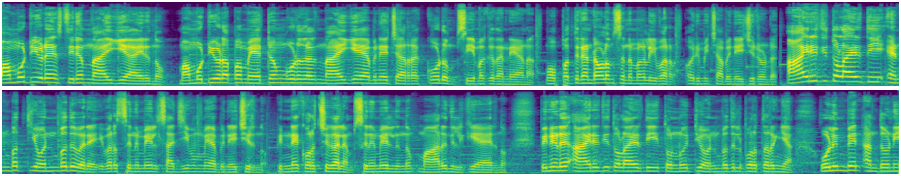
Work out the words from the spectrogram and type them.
മമ്മൂട്ടിയുടെ സ്ഥിരം നായികയായിരുന്നു. മമ്മൂട്ടിയോടൊപ്പം ഏറ്റവും കൂടുതൽ നായികയായി അഭിനയിച്ച റെക്കോർഡും സീമക്ക് തന്നെയാണ്. മുപ്പത്തിരണ്ടോളം സിനിമകൾ ഇവർ ഒരുമിച്ച് അഭിനയിച്ചിട്ടുണ്ട്. ആയിരത്തി തൊള്ളായിരത്തി എൺപത്തി ഒൻപത് വരെ ഇവർ സിനിമയിൽ സജീവമായി അഭിനയിച്ചിരുന്നു. പിന്നെ കുറച്ചുകാലം സിനിമയിൽ നിന്നും മാറി നിൽക്കുകയായിരുന്നു. പിന്നീട് ആയിരത്തി തൊള്ളായിരത്തി തൊണ്ണൂറ്റി ഒൻപതിൽ പുറത്തിറങ്ങിയ ഒളിമ്പ്യൻ അന്തോണി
